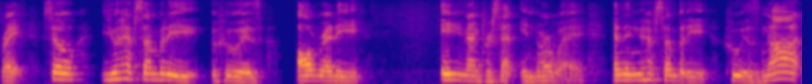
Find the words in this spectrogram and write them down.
Right. So you have somebody who is already 89% in Norway, and then you have somebody who is not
